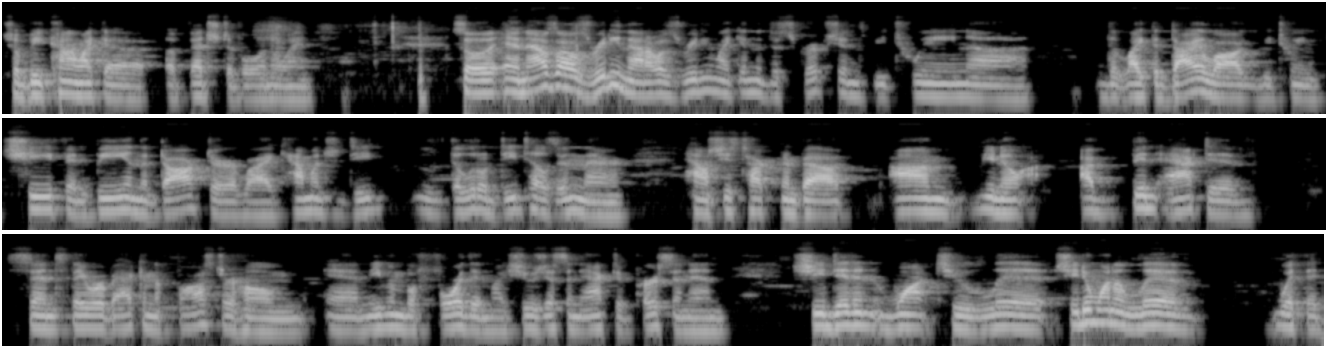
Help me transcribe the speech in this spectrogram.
she'll be kind of like a, a vegetable in a way. So and as I was reading that, I was reading like in the descriptions between uh, the like the dialogue between Chief and B and the doctor, like how much de- the little details in there, how she's talking about um, you know, I've been active since they were back in the foster home and even before then like she was just an active person and she didn't want to live she didn't want to live with a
